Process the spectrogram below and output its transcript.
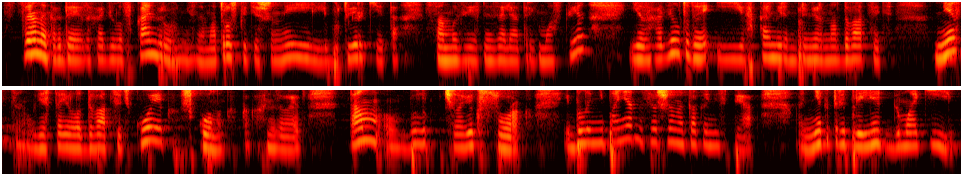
сцены, когда я заходила в камеру, не знаю, «Матросской тишины» или «Бутырки», это самый известный изолятор в Москве. Я заходила туда, и в камере, например, на 20 мест, где стояло 20 коек, шконок, как их называют, там было человек 40. И было непонятно совершенно, как они спят. Некоторые плели гамаки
